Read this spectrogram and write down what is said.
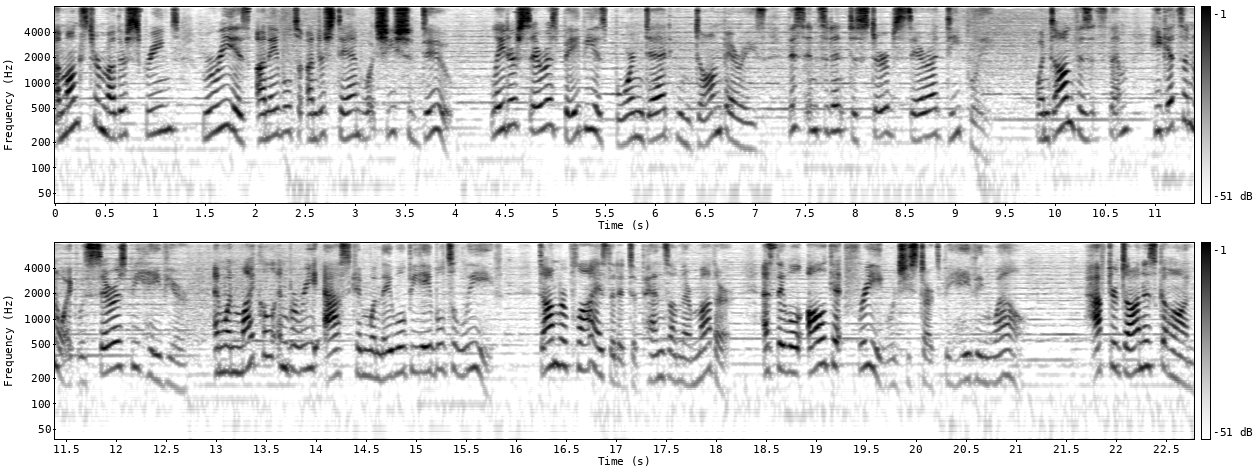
Amongst her mother's screams, Marie is unable to understand what she should do. Later, Sarah's baby is born dead, whom Don buries. This incident disturbs Sarah deeply. When Don visits them, he gets annoyed with Sarah's behavior, and when Michael and Marie ask him when they will be able to leave, Don replies that it depends on their mother, as they will all get free when she starts behaving well. After Don is gone,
